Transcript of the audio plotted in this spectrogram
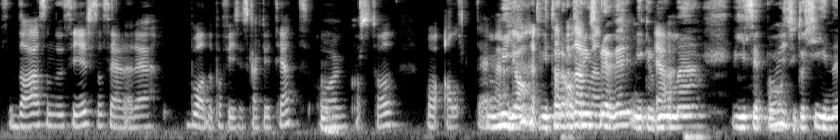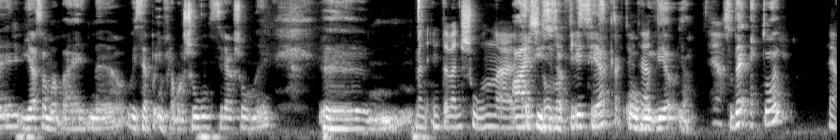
Så da, som du sier, så ser dere både på fysisk aktivitet og mm. kosthold og alt det Mye annet. Vi tar avføringsprøver, mikrobiome, ja. vi ser på cytokiner, vi har samarbeid med Vi ser på inflammasjonsreaksjoner. Uh, Men intervensjonen er, er fysisk aktivitet. Fysisk aktivitet. Vi, ja. Ja. Så det er ett år, ja.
